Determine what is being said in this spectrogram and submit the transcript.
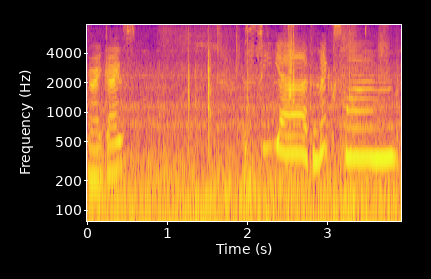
Alright guys? See ya the next one!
